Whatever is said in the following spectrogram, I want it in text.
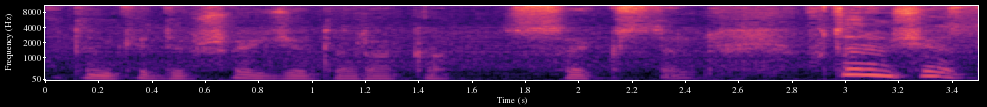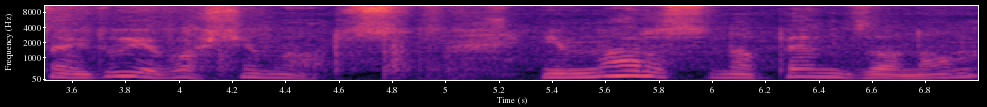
potem, kiedy przejdzie do raka, sekstyl, w którym się znajduje właśnie Mars. I Mars napędza nam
